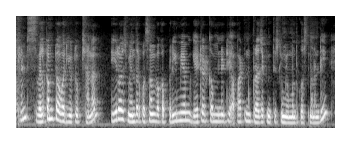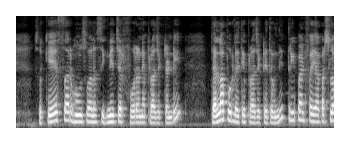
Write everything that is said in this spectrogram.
friends welcome to our YouTube channel. ఈరోజు మీ అందరి కోసం ఒక ప్రీమియం గేటెడ్ కమ్యూనిటీ అపార్ట్మెంట్ ప్రాజెక్ట్ని తీసుకుని మీ ముందుకు వస్తున్నానండి. సో కేఎస్ఆర్ హోమ్స్ వాళ్ళ సిగ్నేచర్ ఫోర్ అనే ప్రాజెక్ట్ అండి. తెల్లాపూర్లో అయితే ప్రాజెక్ట్ అయితే ఉంది. త్రీ పాయింట్ ఫైవ్ ఏకర్స్లో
